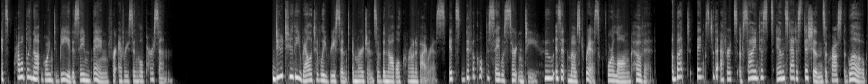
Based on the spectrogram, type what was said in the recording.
It's probably not going to be the same thing for every single person. Due to the relatively recent emergence of the novel coronavirus, it's difficult to say with certainty who is at most risk for long COVID. But thanks to the efforts of scientists and statisticians across the globe,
